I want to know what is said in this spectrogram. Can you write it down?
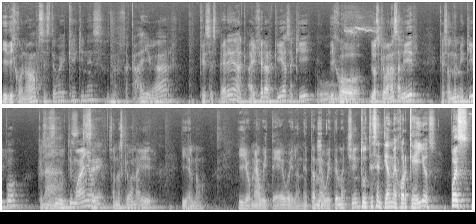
y dijo, no, pues este güey, ¿qué? ¿Quién es? Pues, acaba de llegar, que se espere, ha- hay jerarquías aquí. Uh. Dijo, los que van a salir, que son de mi equipo, que es Nah, su último año, sí. son los que van a ir. Y él no. Y yo me agüité, güey, la neta, me agüité machín. ¿Tú te sentías mejor que ellos? Pues,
